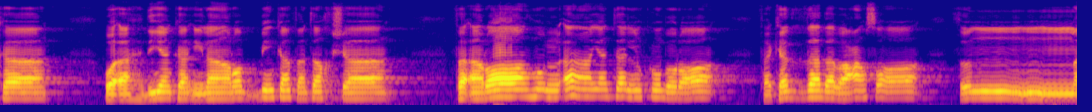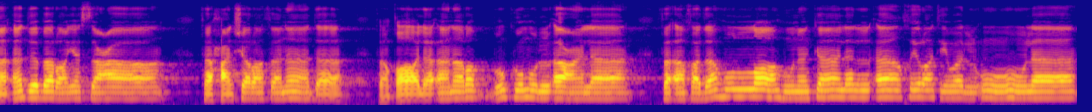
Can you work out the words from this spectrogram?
تزكى وأهديك إلى ربك فتخشى فأراه الآية الكبرى فكذب وعصى ثم أدبر يسعى فحشر فنادى فقال أنا ربكم الأعلى فأخذه الله نكال الآخرة والأولى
